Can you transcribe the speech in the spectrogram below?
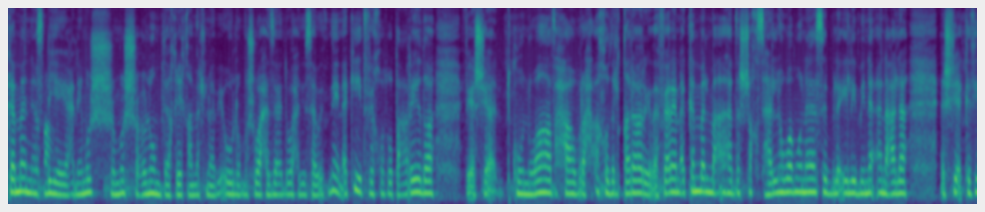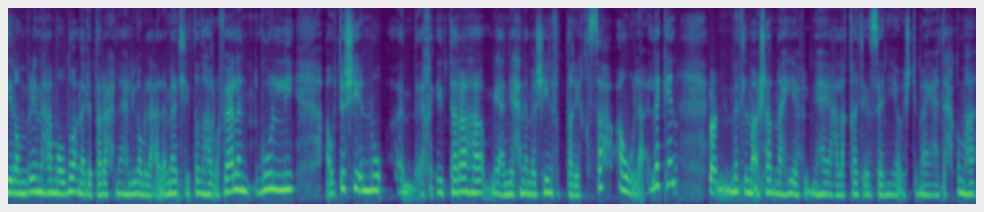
كمان نسبية يعني مش مش علوم دقيقة مثل ما بيقولوا. مش واحد زائد واحد يساوي اثنين. أكيد في خطوط عريضة في أشياء تكون واضحة وراح أخذ القرار. إذا فعلا أكمل مع هذا الشخص هل هو مناسب لإلي بناء على أشياء كثيرة؟ من بينها موضوعنا اللي طرحناه اليوم العلامات اللي تظهر. وفعلا تقول لي أو تشي إنه تراها يعني إحنا ماشيين في الطريق الصح أو لا. لكن مثل ما أشرنا هي في النهاية علاقات إنسانية واجتماعية تحكمها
